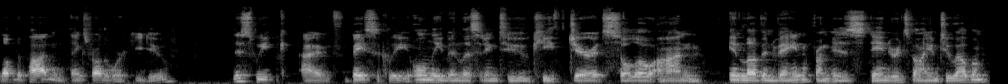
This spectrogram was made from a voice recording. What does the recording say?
love the pod and thanks for all the work you do. This week, I've basically only been listening to Keith Jarrett's solo on In Love in Vain from his Standards Volume 2 album.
